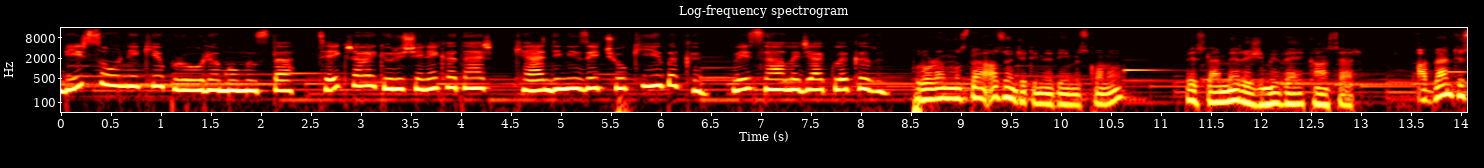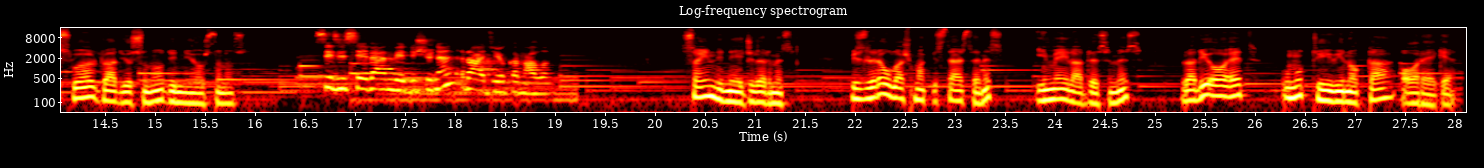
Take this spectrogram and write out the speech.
Bir sonraki programımızda tekrar görüşene kadar kendinize çok iyi bakın ve sağlıcakla kalın. Programımızda az önce dinlediğimiz konu beslenme rejimi ve kanser. Adventist World Radyosu'nu dinliyorsunuz. Sizi seven ve düşünen radyo kanalı. Sayın dinleyicilerimiz, bizlere ulaşmak isterseniz e-mail adresimiz radio.umutv.org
